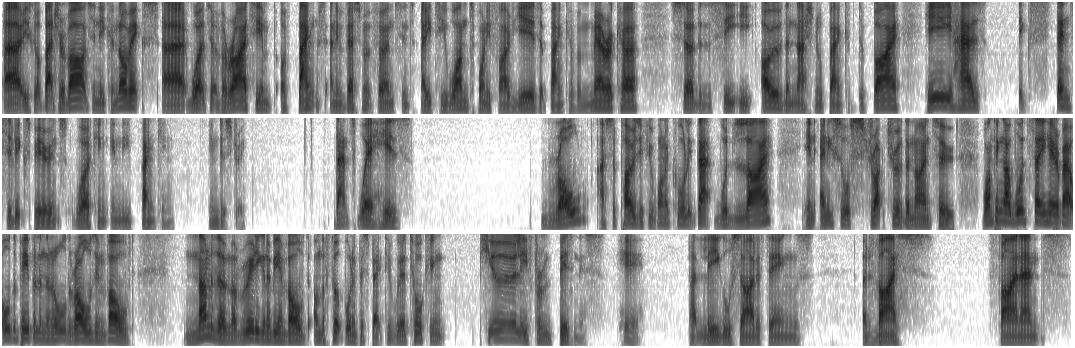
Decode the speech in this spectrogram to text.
Uh, he's got Bachelor of Arts in Economics, uh, worked at a variety of banks and investment firms since 81, 25 years at Bank of America, served as the CEO of the National Bank of Dubai. He has extensive experience working in the banking industry. That's where his role, I suppose, if you want to call it that, would lie in any sort of structure of the 9 2. One thing I would say here about all the people and all the roles involved, none of them are really going to be involved on the footballing perspective. We're talking purely from business here, like legal side of things, advice, finance,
